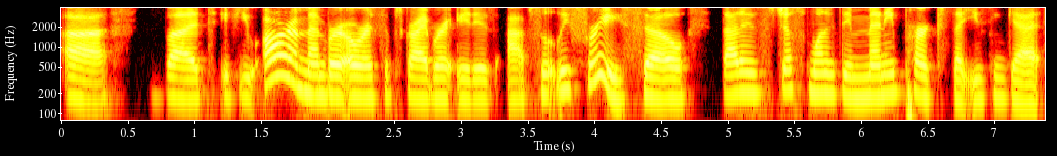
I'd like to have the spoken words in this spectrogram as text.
Uh, but if you are a member or a subscriber, it is absolutely free. So that is just one of the many perks that you can get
